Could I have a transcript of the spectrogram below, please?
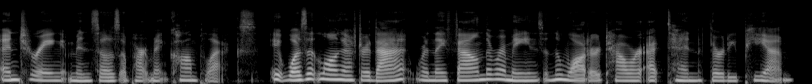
entering Minso's apartment complex. It wasn't long after that when they found the remains in the water tower at 10:30 p.m.,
